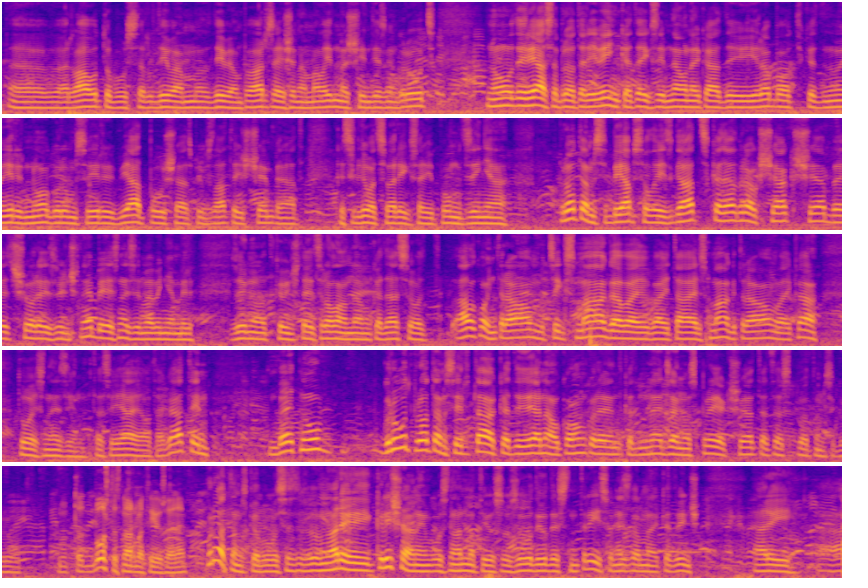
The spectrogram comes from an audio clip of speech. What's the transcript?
ar autobusu, ar divām, divām pārsēšanām, ar lidmašīnu diezgan grūts. Nu, ir jāsaprot arī viņi, ka teiksim, nav nekādi roboti, kad nu, ir nogurums, ir jāatpūšās pirms Latvijas čempionāta, kas ir ļoti svarīgs arī punktu ziņā. Protams, bija apsolījis gads, kad atbrauks Čakšs, ja, bet šoreiz viņš nebija. Es nezinu, vai viņam ir, zinot, ka viņš teica Rolandam, ka esot alkoņa trauma, cik smaga, vai, vai tā ir smaga trauma, vai kā. To es nezinu. Tas ir jājautā Gatim. Bet, nu, Grūti, protams, ir tā, ka, ja nav konkurenti, kad nedzēna uz priekšu, ja, tad tas, protams, ir grūti. Nu, tad būs tas normatīvs, vai ne? Protams, ka būs. Un arī Krišānam būs normatīvs uz U23, un es domāju, ka viņš arī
